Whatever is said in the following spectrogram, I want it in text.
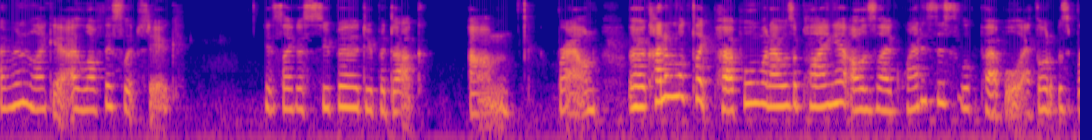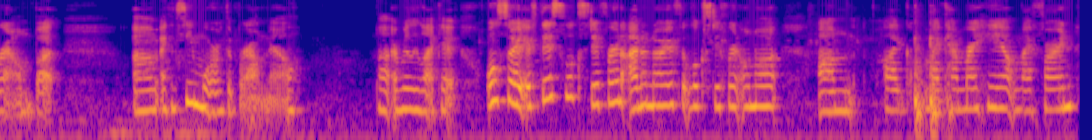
I really like it. I love this lipstick. It's like a super duper dark um, brown. Though it kind of looked like purple when I was applying it. I was like, why does this look purple? I thought it was brown, but um, I can see more of the brown now. But I really like it. Also, if this looks different, I don't know if it looks different or not. Um, like my camera here on my phone,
